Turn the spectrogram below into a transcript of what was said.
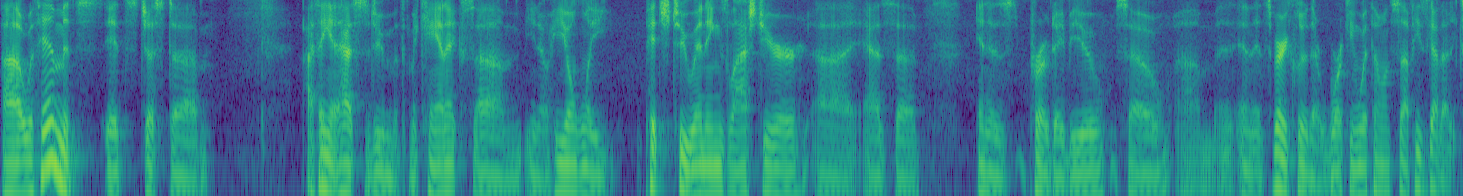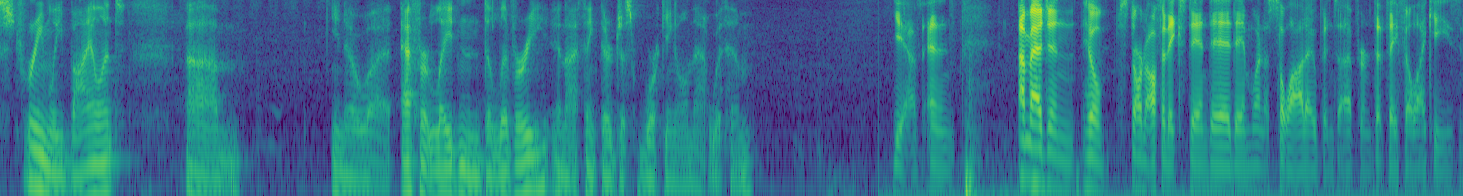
Uh, with him, it's it's just uh, I think it has to do with mechanics. Um, you know, he only pitched two innings last year uh, as uh, in his pro debut. So, um, and it's very clear they're working with him on stuff. He's got an extremely violent um, you know, uh, effort laden delivery, and I think they're just working on that with him. Yeah, and I imagine he'll start off at extended, and when a slot opens up, or if they feel like he's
